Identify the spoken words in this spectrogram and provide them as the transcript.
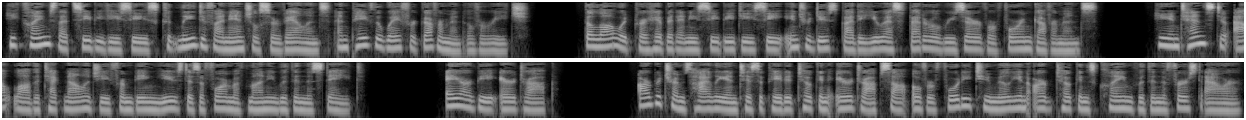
He claims that CBDCs could lead to financial surveillance and pave the way for government overreach. The law would prohibit any CBDC introduced by the U.S. Federal Reserve or foreign governments. He intends to outlaw the technology from being used as a form of money within the state. ARB airdrop. Arbitrum's highly anticipated token airdrop saw over 42 million ARB tokens claimed within the first hour,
